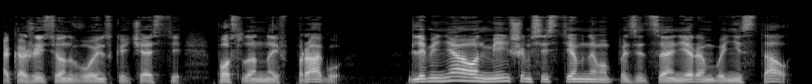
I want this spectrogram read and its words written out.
Окажись он в воинской части, посланной в Прагу, для меня он меньшим системным оппозиционером бы не стал.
